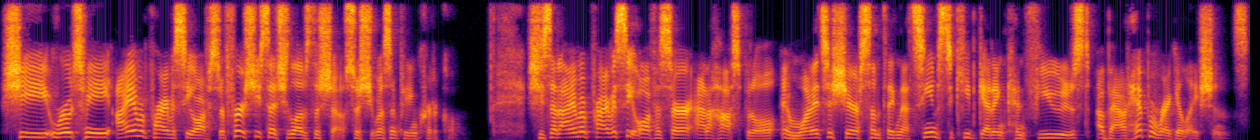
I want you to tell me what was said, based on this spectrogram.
She wrote to me, I am a privacy officer. First, she said she loves the show, so she wasn't being critical. She said, I am a privacy officer at a hospital and wanted to share something that seems to keep getting confused about HIPAA regulations.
